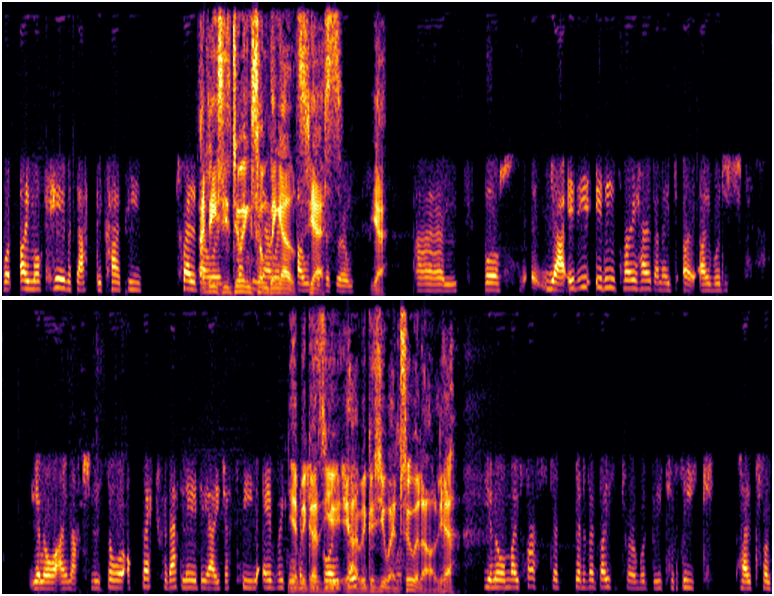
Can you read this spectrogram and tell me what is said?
But I'm okay with that because he's 12 At hours, least he's doing something else. Yes. Yeah. Um, but yeah, it, it is very hard, and I, I I would, you know, I'm actually so upset for that lady. I just feel everything. Yeah, because you yeah through. because you went through it all. Yeah. You know, my first bit of advice to her would be to seek help from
